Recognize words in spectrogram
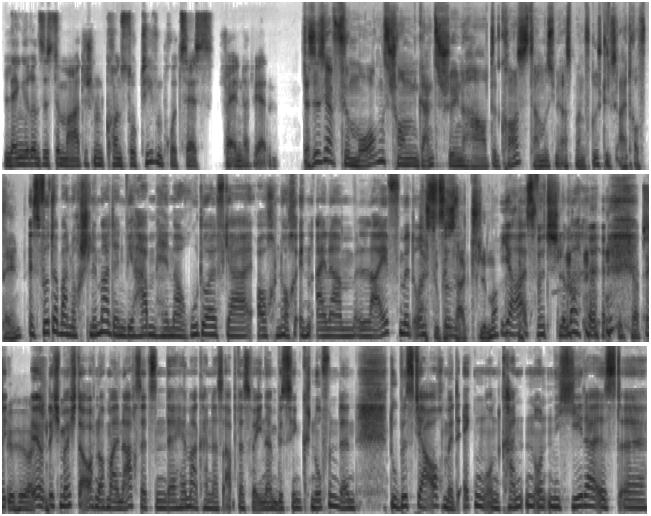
längeren systematischen und konstruktiven Prozess verändert werden. Das ist ja für morgens schon ganz schön harte Kost. Da muss ich mir erstmal ein Frühstücksei drauf pellen. Es wird aber noch schlimmer, denn wir haben Helmar Rudolf ja auch noch in einem Live mit uns. Hast du gesagt schlimmer? Ja, es wird schlimmer. ich hab's gehört. Und ich möchte auch noch mal nachsetzen, der Helmar kann das ab, dass wir ihn ein bisschen knuffen, denn du bist ja auch mit Ecken und Kanten und nicht jeder ist äh,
